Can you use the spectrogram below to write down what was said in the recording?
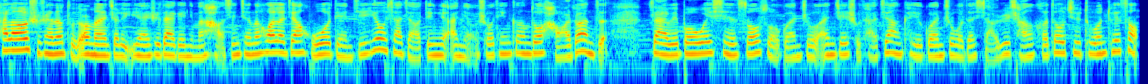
？Hello，蜀山的土豆们，这里依然是带给你们好心情的欢乐江湖。点击右下角订阅按钮，收听更多好玩段子。在微博、微信搜索关注 NJ 薯条酱，可以关注我的小日常和逗趣图文推送，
